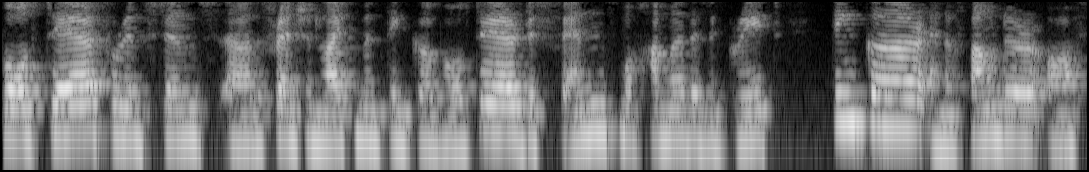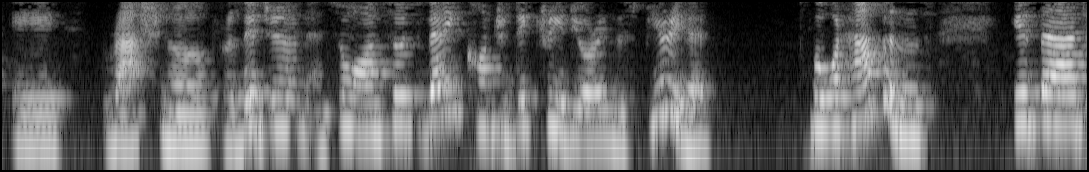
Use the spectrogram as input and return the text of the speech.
Voltaire, for instance, uh, the French Enlightenment thinker Voltaire, defends Muhammad as a great thinker and a founder of a rational religion and so on. So it's very contradictory during this period. But what happens is that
